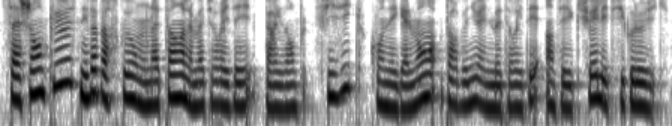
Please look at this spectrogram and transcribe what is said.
Sachant que ce n'est pas parce qu'on atteint la maturité, par exemple physique, qu'on est également parvenu à une maturité intellectuelle et psychologique.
